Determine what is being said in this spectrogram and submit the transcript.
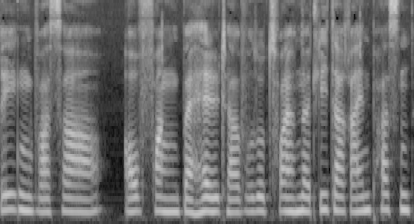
Regenwasserauffangbehälter, wo so 200 Liter reinpassen.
